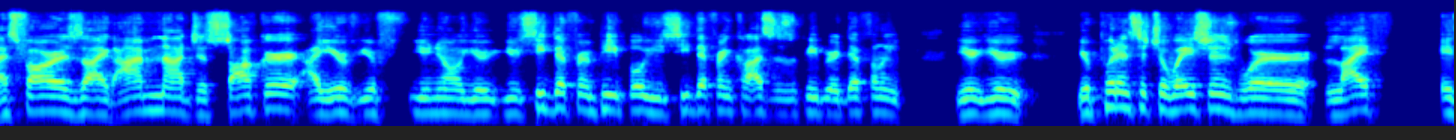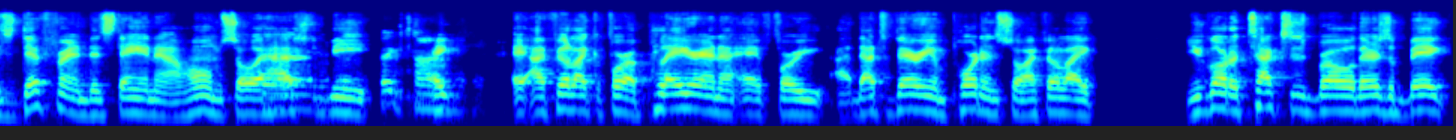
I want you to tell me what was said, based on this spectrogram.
as far as like I'm not just soccer. I, you're you're you know you you see different people, you see different classes of people. You're definitely you're you're you're put in situations where life is different than staying at home. So it has to be. I, feel like for a player and a, for that's very important. So I feel like you go to Texas, bro. There's a big,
